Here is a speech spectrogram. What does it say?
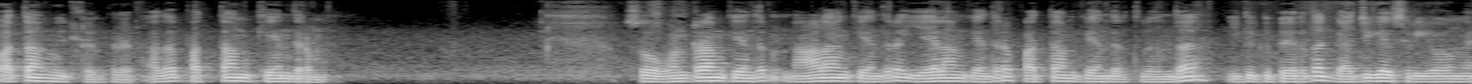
பத்தாம் வீட்டில் இருக்கிறார். அதாவது பத்தாம் கேந்திரம். ஸோ ஒன்றாம் கேந்திரம் நாலாம் கேந்திரம் ஏழாம் கேந்திரம் பத்தாம் கேந்திரத்தில் இருந்தால் இதுக்கு பேர் தான் கஜகேசரி யோகங்க.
